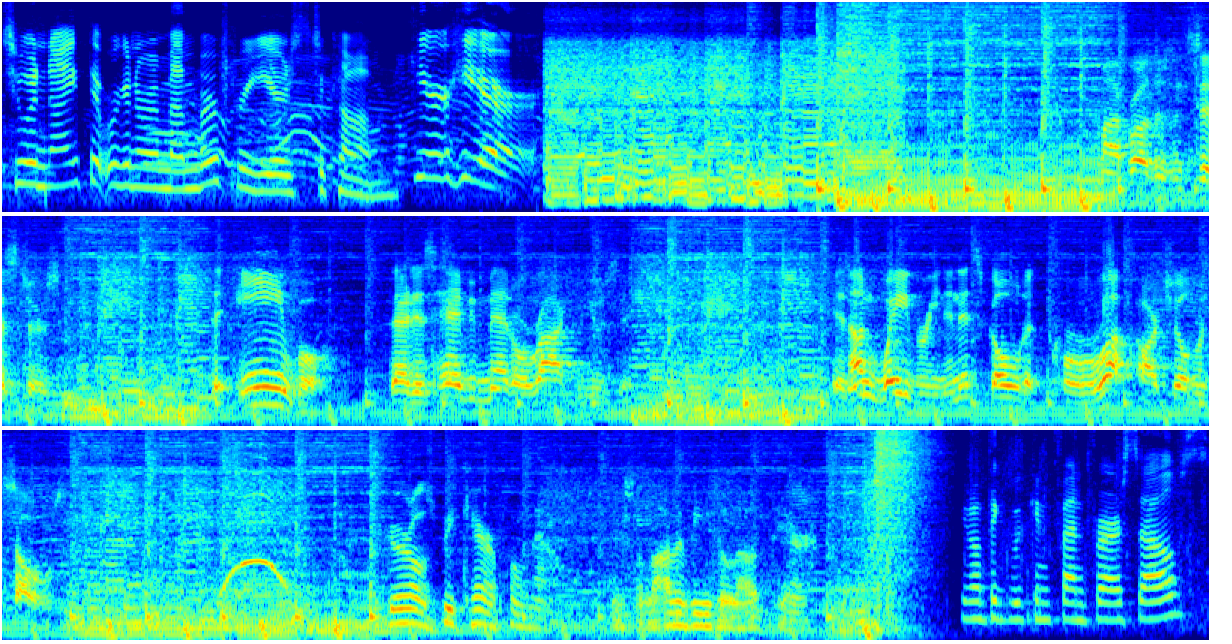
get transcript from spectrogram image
to a night that we're going to remember for years to come. Here, here. My brothers and sisters, the evil that is heavy metal rock music is unwavering in its goal to corrupt our children's souls. Girls, be careful now. There's a lot of evil out there. You don't think we can fend for ourselves?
